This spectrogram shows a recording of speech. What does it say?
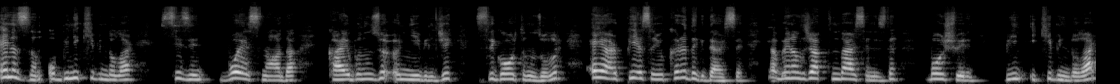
En azından o 1000-2000 dolar sizin bu esnada kaybınızı önleyebilecek sigortanız olur. Eğer piyasa yukarı da giderse ya ben alacaktım derseniz de boş verin. 1000-2000 dolar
